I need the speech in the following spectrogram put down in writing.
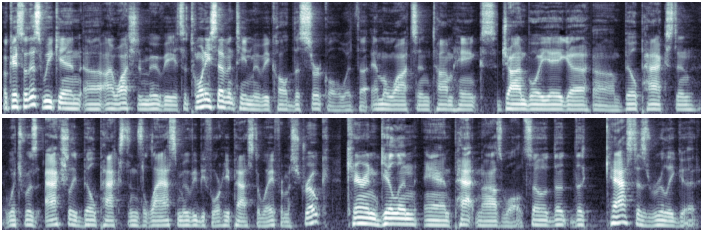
Okay, so this weekend uh, I watched a movie. It's a 2017 movie called The Circle with uh, Emma Watson, Tom Hanks, John Boyega, um, Bill Paxton, which was actually Bill Paxton's last movie before he passed away from a stroke. Karen Gillan and Patton Oswalt. So the the cast is really good.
